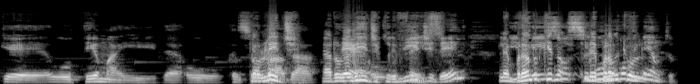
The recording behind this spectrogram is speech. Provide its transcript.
que é o tema e né, o canção que é o lead. Da, Era o é, lead que ele fez. dele. Lembrando que, não, lembrando que o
